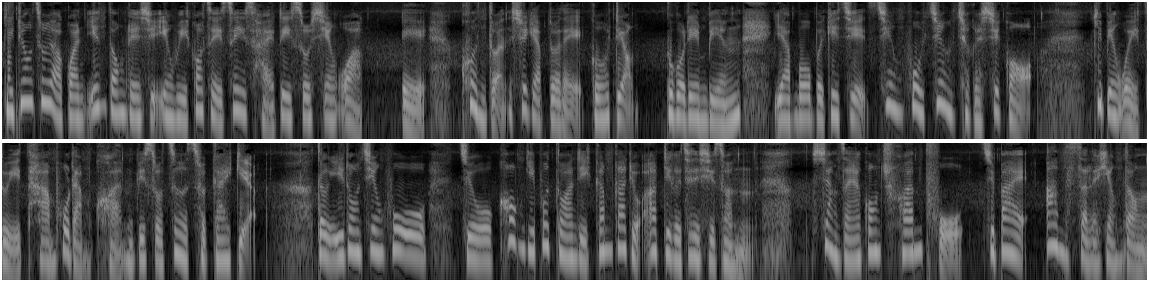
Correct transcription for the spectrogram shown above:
其中主要原因当然是因为国际制裁对苏生活的困顿，失业率的高涨。不过人民也无不记住政府政策的失误，即便为对贪腐人权必须做出改革。等移动政府就抗议不断的感觉到压力的这个时阵，像怎样讲川普击败暗杀的行动，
